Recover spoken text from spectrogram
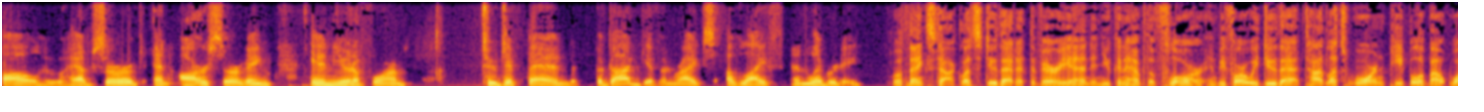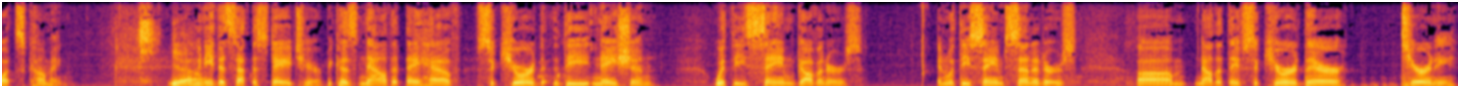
all who have served and are serving in uniform to defend the God given rights of life and liberty. Well, thanks, Doc. Let's do that at the very end, and you can have the floor. And before we do that, Todd, let's warn people about what's coming. Yeah. We need to set the stage here because now that they have secured the nation with these same governors and with these same senators, um, now that they've secured their tyranny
